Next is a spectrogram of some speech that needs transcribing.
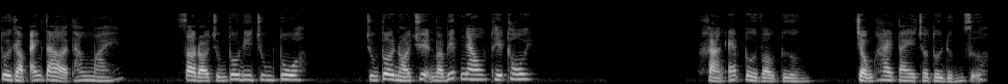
Tôi gặp anh ta ở thang máy. Sau đó chúng tôi đi chung tour. Chúng tôi nói chuyện và biết nhau, thế thôi. Khang ép tôi vào tường, chống hai tay cho tôi đứng giữa.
